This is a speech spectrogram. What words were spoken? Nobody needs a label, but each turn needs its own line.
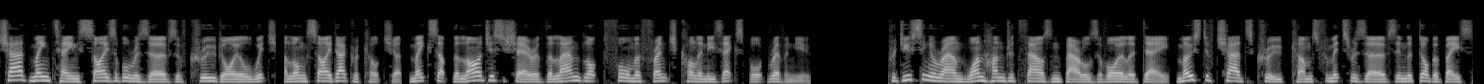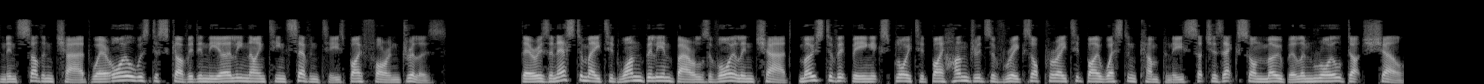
Chad maintains sizable reserves of crude oil which, alongside agriculture, makes up the largest share of the landlocked former French colony's export revenue. Producing around 100,000 barrels of oil a day, most of Chad's crude comes from its reserves in the Doba Basin in southern Chad where oil was discovered in the early 1970s by foreign drillers. There is an estimated 1 billion barrels of oil in Chad, most of it being exploited by hundreds of rigs operated by Western companies such as ExxonMobil and Royal Dutch Shell.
